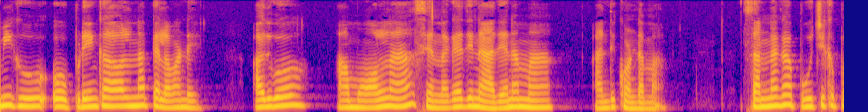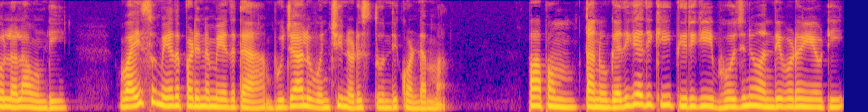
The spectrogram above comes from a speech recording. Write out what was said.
మీకు ఒప్పుడేం కావాలన్నా పిలవండి. అదిగో ఆ మూలన చిన్నగది నాదేనమ్మా అంది కొండమ్మ. సన్నగా పూచిక పుల్లలా ఉండి వయసు మీద పడిన మీదట భుజాలు వంచి నడుస్తుంది కొండమ్మ. పాపం తను గదిగదికి తిరిగి భోజనం అందివ్వడం ఏమిటి?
